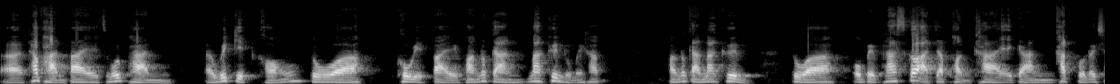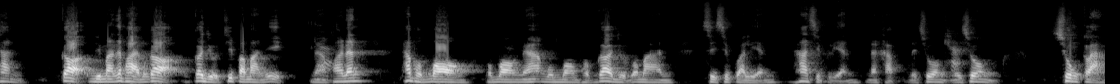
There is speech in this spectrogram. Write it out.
เอ่อถ้าผ่านไปสมมติผ่านเอ่อวิกฤตของตัวโควิดไปความต้องการมากขึ้นถูกไหมครับ ความต้องการมากขึ้น ตัว OPEC Plus ก็อาจจะผ่อนคลายไอ้การคัดโปรดักชันก็ดีมา n d ส u p p ายมันก็ก็อยู่ที่ประมาณนี้อีกนะค่ะเพราะฉะนั้นถ้าผมมองผมมองนะฮะมุมมองผมก็อยู่ประมาณ 40 กว่าเหรียญ50 เหรียญนะครับในช่วงค่ะในช่วงช่วงกลาง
